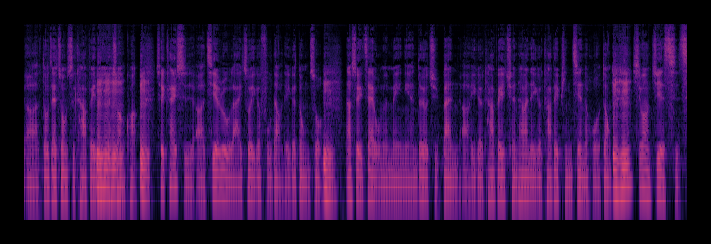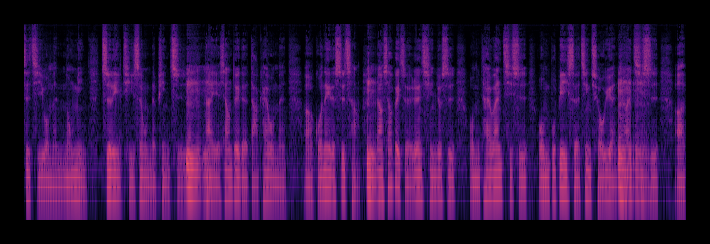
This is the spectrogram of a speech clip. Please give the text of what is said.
呃都在种植咖啡的一个状况，嗯，所以开始呃介入来做一个辅导的一个动作，嗯，那所以在我们每年都有举办呃一个咖啡全台湾的一个咖啡评鉴的活动，嗯哼，希望借此刺激我们农民致力提升我们的品质，嗯，那也相对的打开我们呃国内的市场。嗯，让消费者认清，就是我们台湾其实我们不必舍近求远，台湾其实呃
